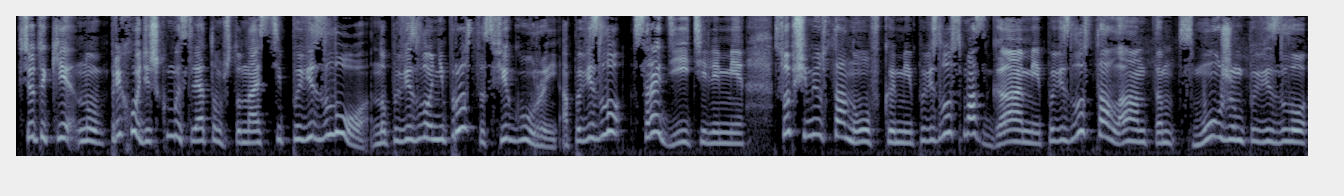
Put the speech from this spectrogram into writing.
все-таки, ну, приходишь к мысли о том, что Насте повезло, но повезло не просто с фигурой, а повезло с родителями, с общими установками, повезло с мозгами, повезло с талантом, с мужем повезло.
